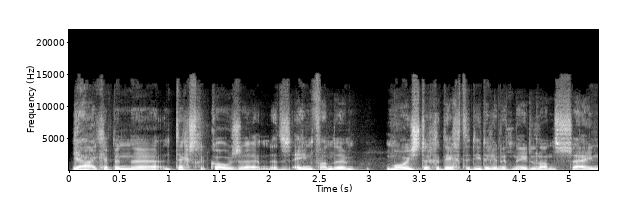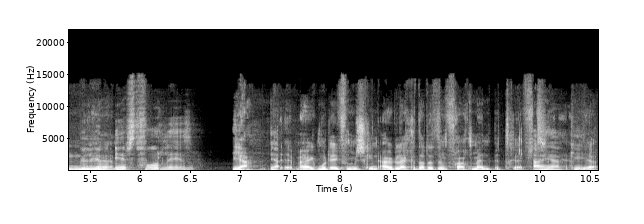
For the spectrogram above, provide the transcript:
Ja, ik heb een, uh, een tekst gekozen. Dat is een van de mooiste gedichten die er in het Nederlands zijn. Wil je hem uh, eerst voorlezen? Ja, ja, maar ik moet even misschien uitleggen dat het een fragment betreft. Ah ja, oké. Okay. Ja.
